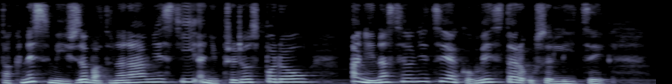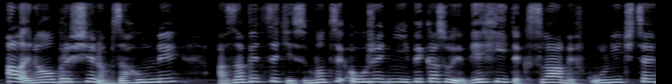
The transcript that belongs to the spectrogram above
tak nesmíš zobat na náměstí ani před hospodou, ani na silnici jako my starousedlíci ale brž jenom za humny a zabit se ti z moci ouřední vykazuje věchýtek slámy v kůlničce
